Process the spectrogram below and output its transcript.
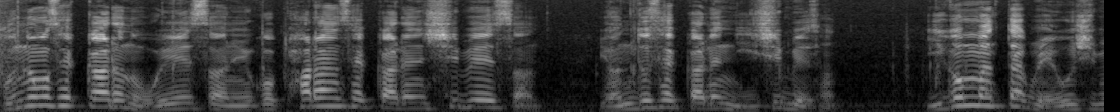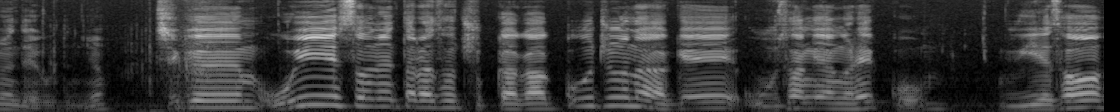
분홍 색깔은 5일선이고 파란 색깔은 11선, 연두 색깔은 21선. 이것만 딱 외우시면 되거든요. 지금 5일선에 따라서 주가가 꾸준하게 우상향을 했고 위에서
